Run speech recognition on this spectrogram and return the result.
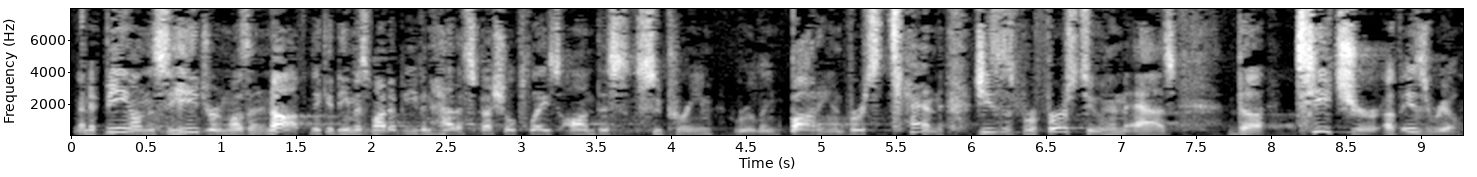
And if being on the Sanhedrin wasn't enough, Nicodemus might have even had a special place on this supreme ruling body. In verse 10, Jesus refers to him as the teacher of Israel.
